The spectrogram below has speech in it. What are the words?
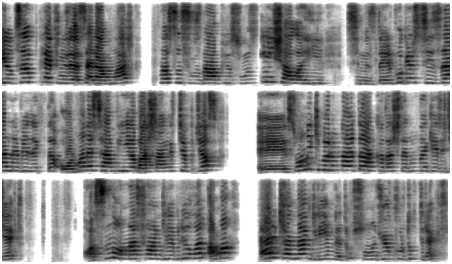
YouTube hepinize selamlar. Nasılsınız, ne yapıyorsunuz? İnşallah iyisinizdir. Bugün sizlerle birlikte Orman SMP'ye başlangıç yapacağız. Ee, sonraki bölümlerde arkadaşlarım da gelecek. Aslında onlar şu an girebiliyorlar ama erkenden gireyim dedim. Sunucuyu kurduk direkt.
